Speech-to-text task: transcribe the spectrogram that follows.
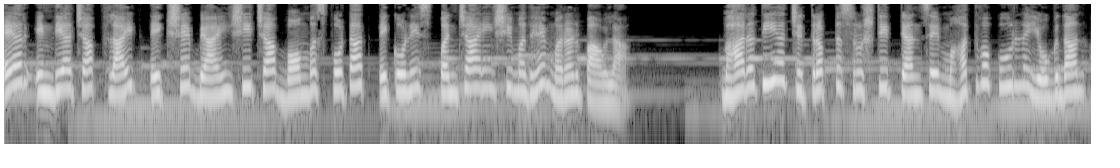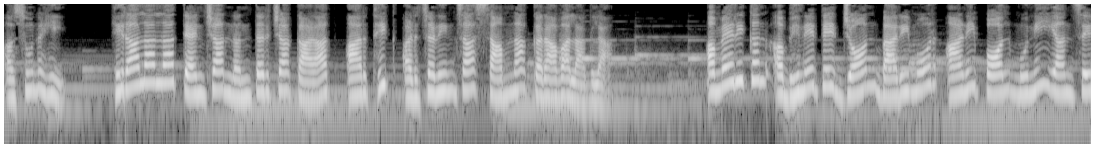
एअर इंडियाच्या फ्लाईट एकशे ब्याऐंशीच्या बॉम्बस्फोटात एकोणीस पंच्याऐंशी मध्ये मरण पावला. भारतीय चित्रपटसृष्टीत त्यांचे महत्त्वपूर्ण योगदान असूनही हिरालाला त्यांच्या नंतरच्या काळात आर्थिक अडचणींचा सामना करावा लागला. अमेरिकन अभिनेते जॉन बॅरीमोर आणि पॉल मुनी यांचे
